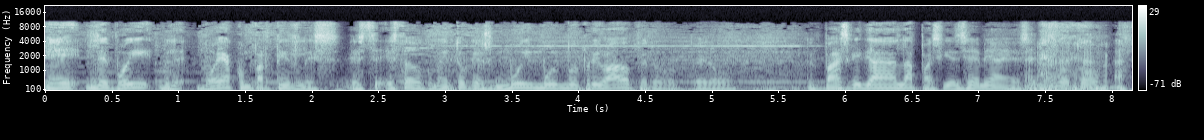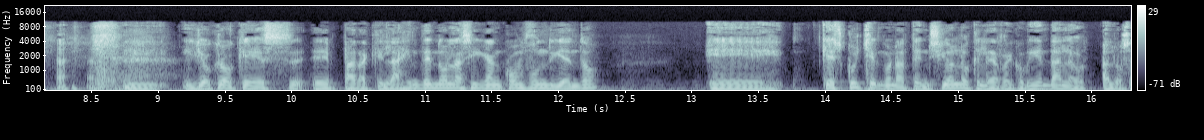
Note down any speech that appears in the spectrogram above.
Eh, les voy, voy a compartirles este, este documento que es muy, muy, muy privado, pero, pero lo que pasa es que ya la paciencia me, se me agotó. y, y yo creo que es eh, para que la gente no la sigan confundiendo, eh, que escuchen con atención lo que le recomiendan a los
